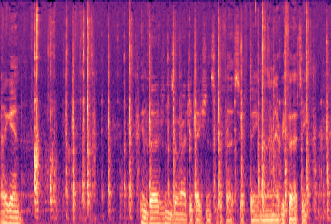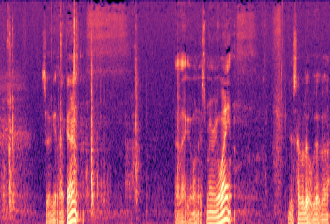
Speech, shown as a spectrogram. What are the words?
And again, inversions or agitations for the first 15 and then every 30. So get that going. Let that go on its merry way. Just have a little bit of a,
